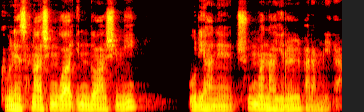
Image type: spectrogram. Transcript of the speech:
그분의 선하심과 인도하심이 우리 안에 충만하기를 바랍니다.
